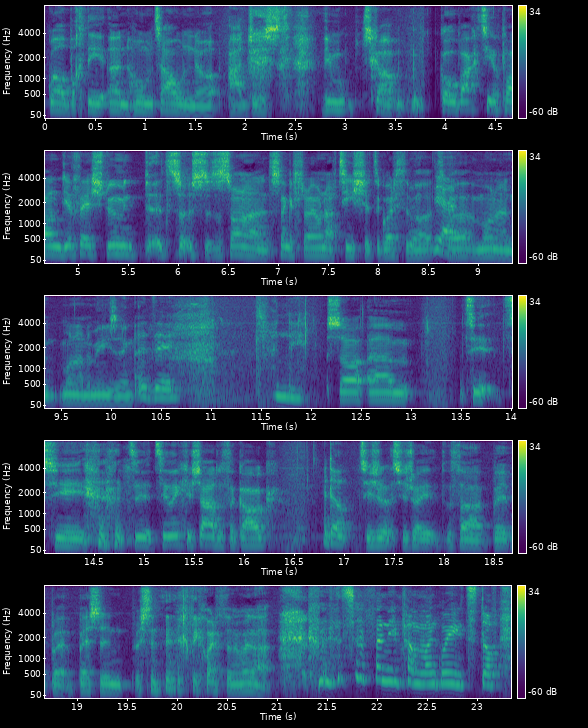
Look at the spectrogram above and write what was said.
Gweld bod chdi yn hometown nhw a just, ddim, go back to your pond, you fish. Dwi'n mynd So, so, so hwnna, sy'n gallu rhoi hwnna t-shirt y gwerthu fo. Ie. Mae hwnna'n amazing. Ydy. Funny. So, um, ti, ti, ti, ti licio siarad wrth y gog? Ydw. Ti eisiau rhoi, fatha, be, be, be sy'n eich di chwerthu yn yna? Sy'n ffynnu pan mae'n gweud stwff,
